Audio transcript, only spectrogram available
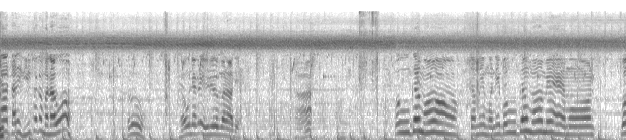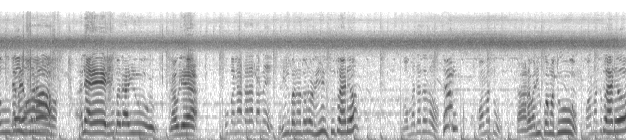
હા તારી રીલ તો કેમ બનાવું? થોડું નવું નીકળે રીલ બનાવ દે. હા. બહુ ગમો તમે મને બહુ ગમો મેમોન. બહુ ગમો. અલે એ રીલ બગાડ્યું. રાવલિયા શું બનાવતા હતા તમે? રીલ બનાવતો રહો રીલ. તું તો હેડ્યો? ગમત હતો તો? કોમ હતું? તારા વાળી કોમ હતું. કોમ હતું? તો હેડ્યો?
